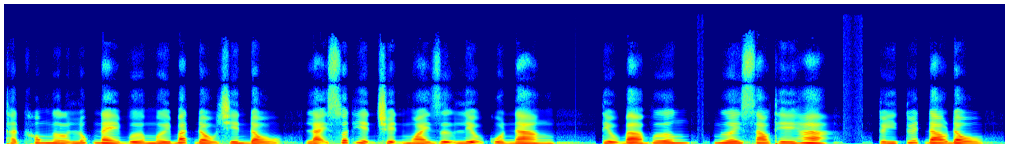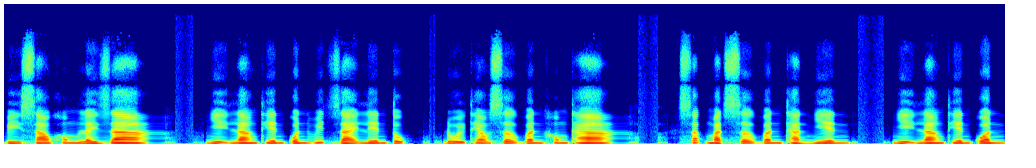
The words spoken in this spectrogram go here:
Thật không ngờ lúc này vừa mới bắt đầu chiến đấu, lại xuất hiện chuyện ngoài dự liệu của nàng. Tiểu bá vương, ngươi sao thế hả? Túy tuyết đao đâu? Vì sao không lấy ra? Nhị lang thiên quân huyết dài liên tục, đuổi theo sở vân không tha. Sắc mặt sở vân thản nhiên, nhị lang thiên quân,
